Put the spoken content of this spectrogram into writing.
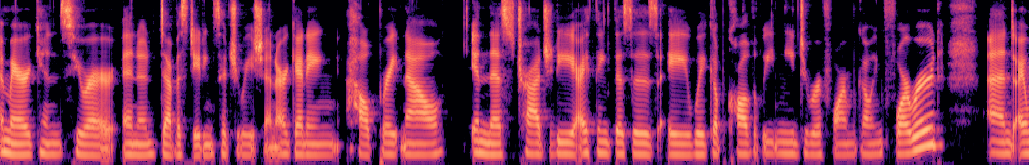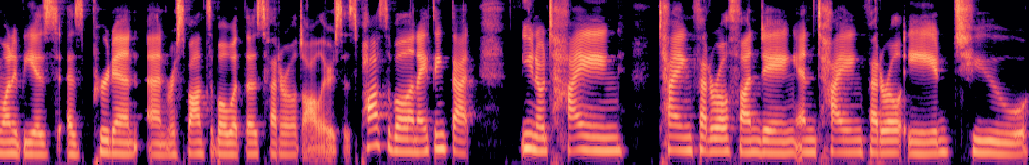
Americans who are in a devastating situation are getting help right now in this tragedy. I think this is a wake up call that we need to reform going forward. And I want to be as as prudent and responsible with those federal dollars as possible. And I think that, you know, tying tying federal funding and tying federal aid to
